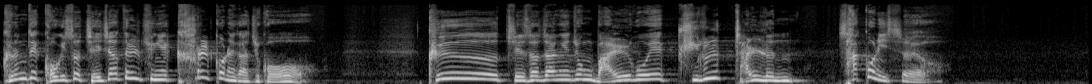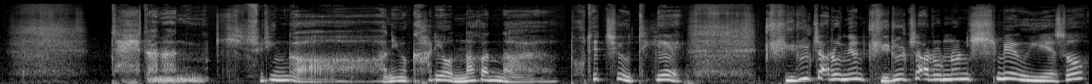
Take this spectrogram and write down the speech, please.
그런데 거기서 제자들 중에 칼을 꺼내가지고 그 제사장의 종 말고의 귀를 자른 사건이 있어요. 대단한 기술인가 아니면 칼이 엇나갔나 도대체 어떻게 귀를 자르면 귀를 자르는 힘에 의해서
